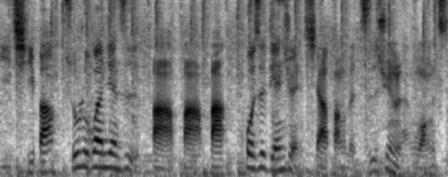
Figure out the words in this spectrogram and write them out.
一七八，输入关键字八八八，或是点选下方的资讯栏网址。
